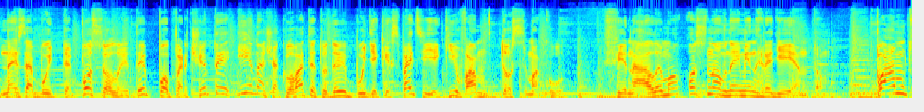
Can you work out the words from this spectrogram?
Не забудьте посолити, поперчити і начаклувати туди будь-яких спецій, які вам до смаку. Фіналимо основним інгредієнтом. Бамц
